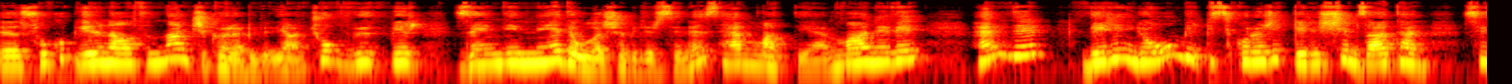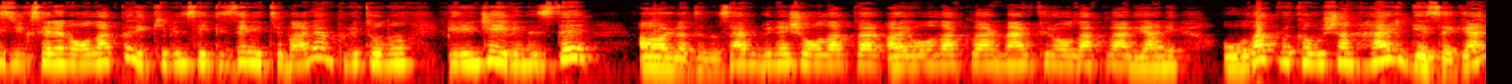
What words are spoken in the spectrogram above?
e, sokup yerin altından çıkarabilir. Yani çok büyük bir zenginliğe de ulaşabilirsiniz. Hem maddi hem manevi hem de derin yoğun bir psikolojik gelişim. Zaten siz yükselen oğlaklar 2008'den itibaren Plüton'u birinci evinizde ağırladınız. Hem Güneş oğlaklar, Ay oğlaklar, Merkür oğlaklar yani oğlakla kavuşan her gezegen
